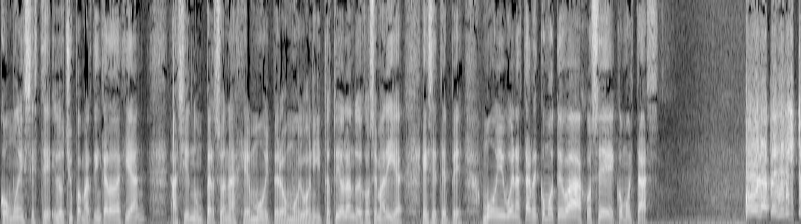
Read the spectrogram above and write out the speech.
como es este lo chupa Martín Caradagian, haciendo un personaje muy pero muy bonito. Estoy hablando de José María, STP. Muy buenas tardes, ¿cómo te va, José? ¿Cómo estás? Hola, Pedrito.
